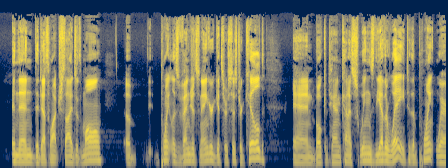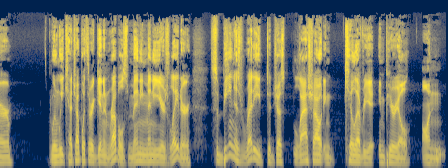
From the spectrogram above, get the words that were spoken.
and then the Death Watch sides with Maul. Uh, pointless vengeance and anger gets her sister killed, and Bo Katan kind of swings the other way to the point where when we catch up with her again in Rebels many, many years later, Sabine is ready to just lash out and kill every Imperial on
